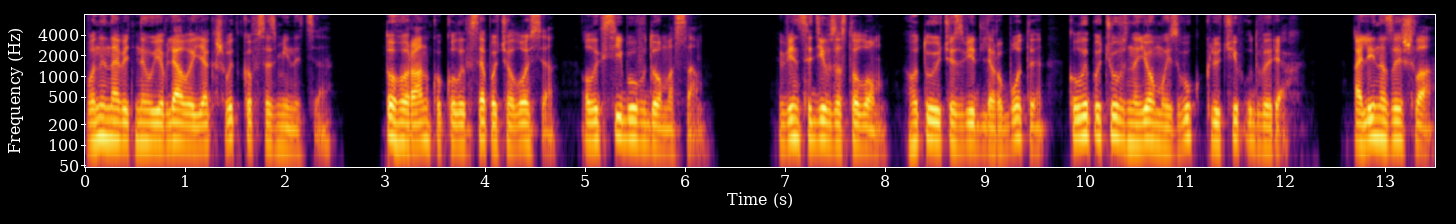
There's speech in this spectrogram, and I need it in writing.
Вони навіть не уявляли, як швидко все зміниться. Того ранку, коли все почалося, Олексій був вдома сам. Він сидів за столом, готуючи звіт для роботи, коли почув знайомий звук ключів у дверях. Аліна зайшла,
